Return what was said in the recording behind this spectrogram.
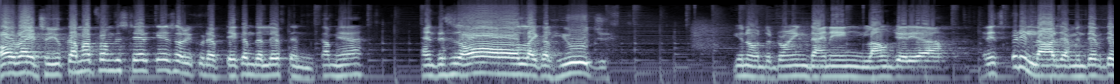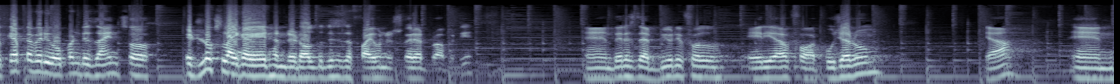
all right so you come up from the staircase or you could have taken the lift and come here. And this is all like a huge you know the drawing dining lounge area and it's pretty large. I mean they've, they've kept a very open design so it looks like a 800 although this is a 500 square yard property. And there is that beautiful area for puja room. Yeah. And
